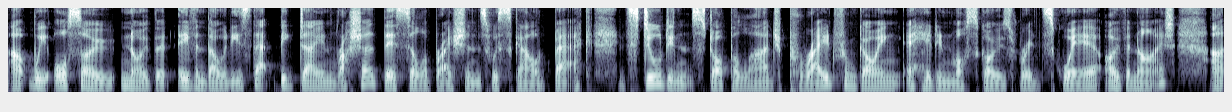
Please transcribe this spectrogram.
Uh, we also know that even though it is that big day in Russia, their celebrations were scaled back. It still didn't stop a large parade from going ahead in Moscow's Red Square overnight. Uh,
